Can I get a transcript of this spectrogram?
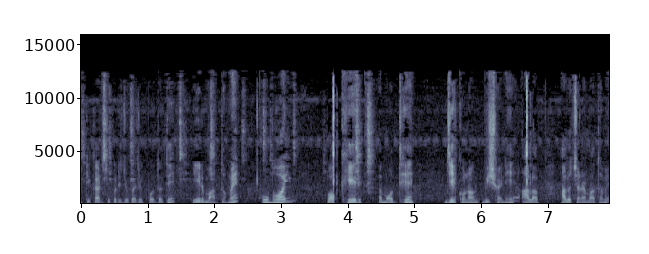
একটি কার্যকরী যোগাযোগ পদ্ধতি এর মাধ্যমে উভয় পক্ষের মধ্যে যে কোনো বিষয় নিয়ে আলাপ আলোচনার মাধ্যমে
